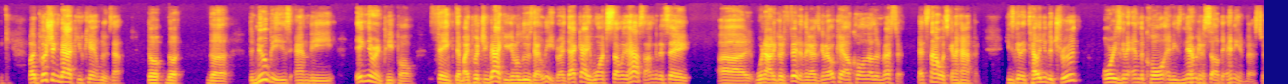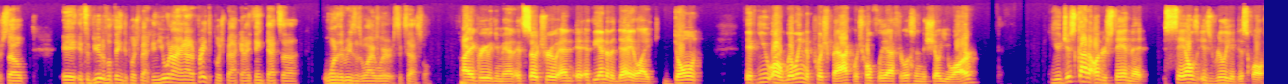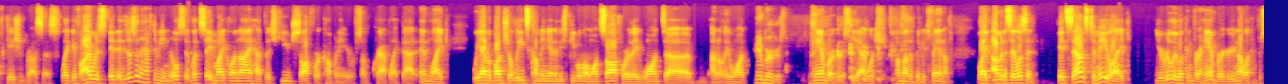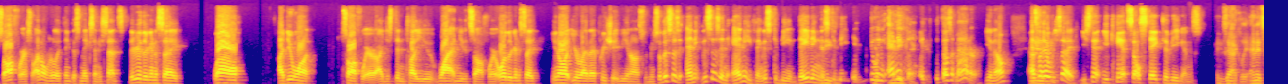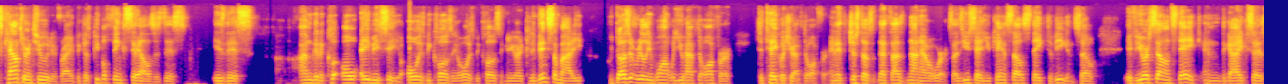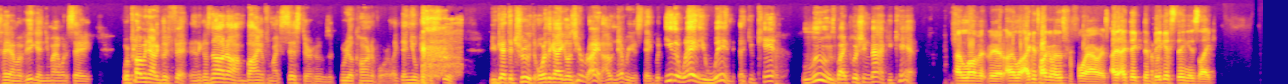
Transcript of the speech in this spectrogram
by pushing back you can't lose now the the the the newbies and the ignorant people think that by pushing back, you're going to lose that lead, right? That guy who wants to sell me the house, I'm going to say, uh, we're not a good fit. And the guy's going to, okay, I'll call another investor. That's not what's going to happen. He's going to tell you the truth or he's going to end the call and he's never going to sell it to any investor. So it, it's a beautiful thing to push back. And you and I are not afraid to push back. And I think that's uh, one of the reasons why we're successful. I agree with you, man. It's so true. And at the end of the day, like, don't, if you are willing to push back, which hopefully after listening to the show you are, you just got to understand that sales is really a disqualification process. Like if I was, it, it, doesn't have to be in real estate. Let's say Michael and I have this huge software company or some crap like that. And like we have a bunch of leads coming in and these people don't want software. They want, uh, I don't know, they want hamburgers, hamburgers. yeah. Which I'm not the biggest fan of. Like, I'm going to say, listen, it sounds to me like you're really looking for a hamburger. You're not looking for software. So I don't really think this makes any sense. They're either going to say, well, I do want software. I just didn't tell you why I needed software. Or they're going to say, you know what, you're right. I appreciate you being honest with me. So this is any, this isn't anything. This could be in dating. This could be doing anything. It, it doesn't matter. You know, as. I always say, you stand, you can't sell steak to vegans. Exactly. And it's counterintuitive, right? Because people think sales is this, is this, I'm going to, cl- oh, ABC, always be closing, always be closing. You're going to convince somebody who doesn't really want what you have to offer to take what you have to offer. And it just doesn't, that's, that's not how it works. As you said, you can't sell steak to vegans. So if you're selling steak and the guy says, Hey, I'm a vegan, you might want to say, we're probably not a good fit. And he goes, no, no, I'm buying it for my sister who's a real carnivore. Like then you'll get the truth. You get the truth. Or the guy goes, you're right. I would never eat steak. But either way, you win. Like you can't lose by pushing back. You can't. I love it, man. I, lo- I could talk about this for four hours. I, I think the biggest thing is like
